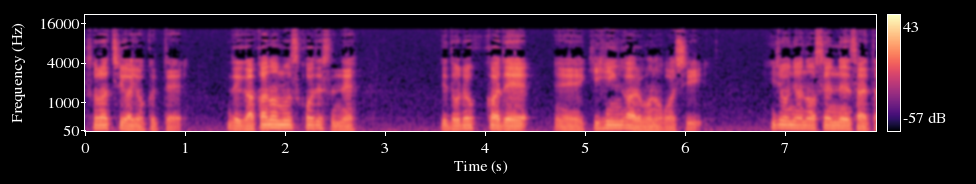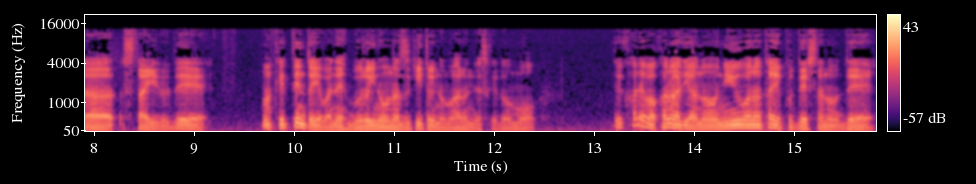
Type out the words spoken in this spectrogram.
育ちが良くて、で、画家の息子ですね。で、努力家で、えー、気品がある物腰。非常にあの、洗練されたスタイルで、まあ、欠点といえばね、無類の女好きというのもあるんですけども、で、彼はかなりあの、柔和なタイプでしたので、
